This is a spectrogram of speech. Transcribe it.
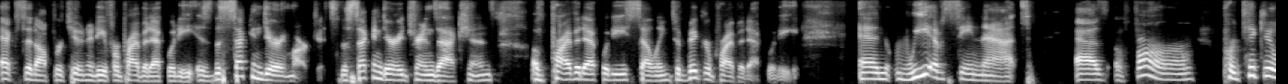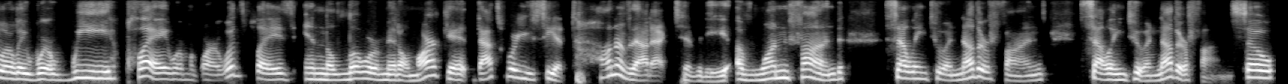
exit opportunity for private equity is the secondary markets, the secondary transactions of private equity selling to bigger private equity. And we have seen that as a firm particularly where we play, where McGuireWoods plays in the lower middle market, that's where you see a ton of that activity of one fund selling to another fund, selling to another fund. So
